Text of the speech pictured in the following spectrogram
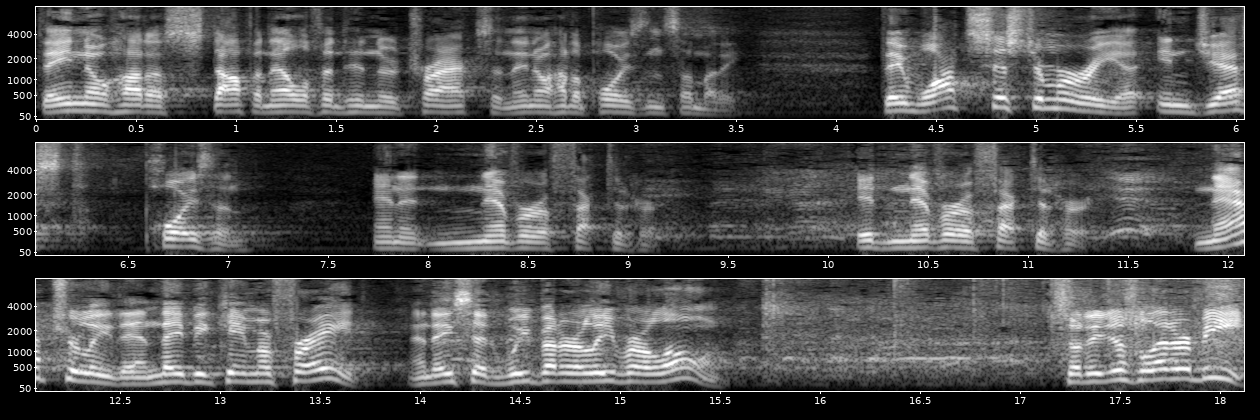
They know how to stop an elephant in their tracks and they know how to poison somebody. They watched Sister Maria ingest poison and it never affected her. It never affected her. Naturally, then, they became afraid and they said, We better leave her alone. So they just let her be.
